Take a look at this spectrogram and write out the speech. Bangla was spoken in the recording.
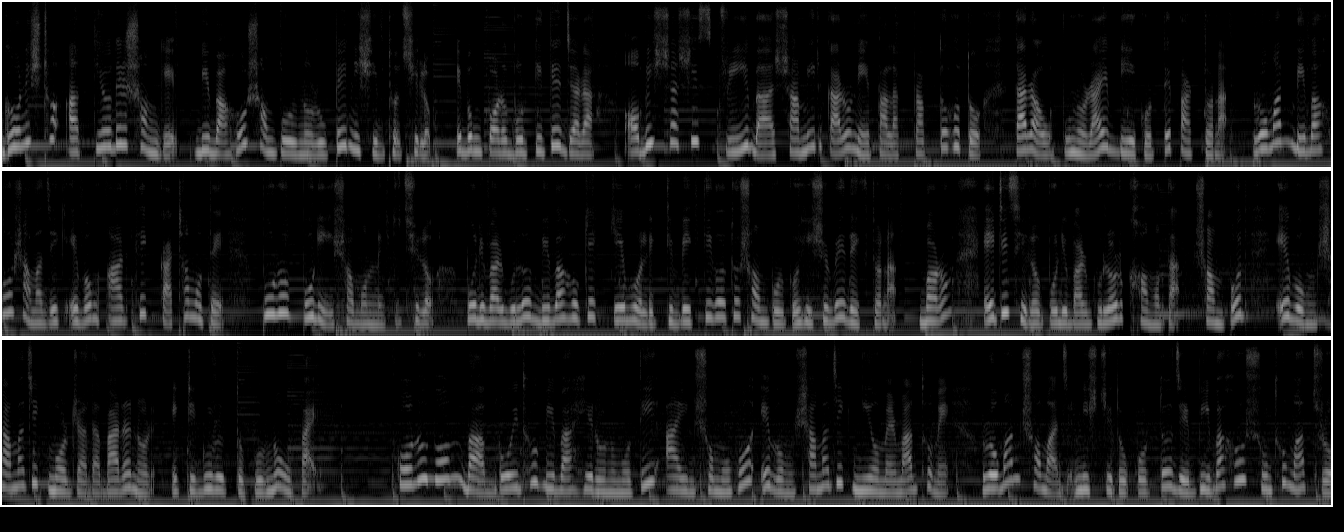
ঘনিষ্ঠ আত্মীয়দের সঙ্গে বিবাহ সম্পূর্ণরূপে নিষিদ্ধ ছিল এবং পরবর্তীতে যারা অবিশ্বাসী স্ত্রী বা স্বামীর কারণে তালাকপ্রাপ্ত হতো, তারাও পুনরায় বিয়ে করতে পারত না। রোমান বিবাহ সামাজিক এবং আর্থিক কাঠামোতে পুরোপুরি সমন্বিত ছিল। পরিবারগুলো বিবাহকে কেবল একটি ব্যক্তিগত সম্পর্ক হিসেবে দেখত না, বরং এটি ছিল পরিবারগুলোর ক্ষমতা, সম্পদ এবং সামাজিক মর্যাদা বাড়ানোর একটি গুরুত্বপূর্ণ উপায়। কোনোবম বা বৈধ বিবাহের অনুমতি, আইনসমূহ এবং সামাজিক নিয়মের মাধ্যমে রোমান সমাজ নিশ্চিত করত যে বিবাহ শুধুমাত্র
